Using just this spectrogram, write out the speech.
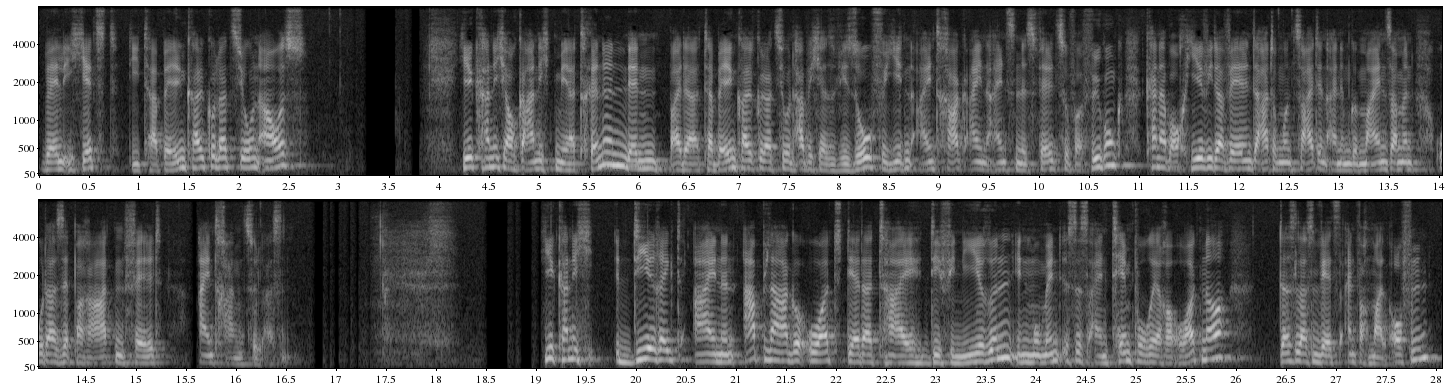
wähle ich jetzt die Tabellenkalkulation aus. Hier kann ich auch gar nicht mehr trennen, denn bei der Tabellenkalkulation habe ich ja sowieso für jeden Eintrag ein einzelnes Feld zur Verfügung, kann aber auch hier wieder wählen, Datum und Zeit in einem gemeinsamen oder separaten Feld eintragen zu lassen. Hier kann ich direkt einen Ablageort der Datei definieren. Im Moment ist es ein temporärer Ordner. Das lassen wir jetzt einfach mal offen.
